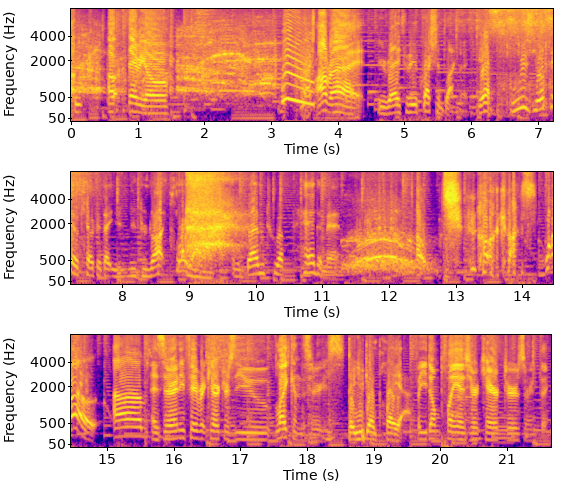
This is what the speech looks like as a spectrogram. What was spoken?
Uh, oh, there we go. Woo! Alright. You ready for your question, Black Knight? Yes. Who is your favorite character that you, you do not play as and done to a Panda Man? Oh. oh gosh. Well, um, Is there any favorite characters you like in the series? But you don't play as. But you don't play as your characters or anything?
